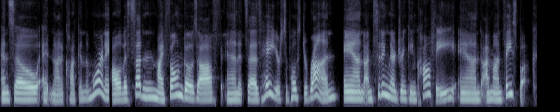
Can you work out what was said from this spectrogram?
And so at nine o'clock in the morning, all of a sudden my phone goes off and it says, Hey, you're supposed to run. And I'm sitting there drinking coffee and I'm on Facebook.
